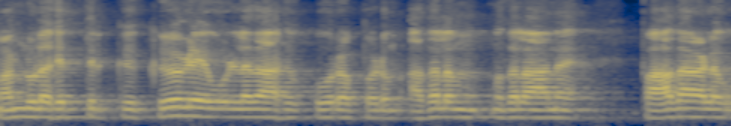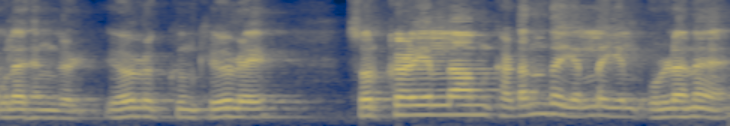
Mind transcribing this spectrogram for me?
மண்ணுலகத்திற்கு கீழே உள்ளதாக கூறப்படும் அதலம் முதலான பாதாள உலகங்கள் ஏழுக்கும் கீழே சொற்களையெல்லாம் கடந்த எல்லையில் உள்ளன.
